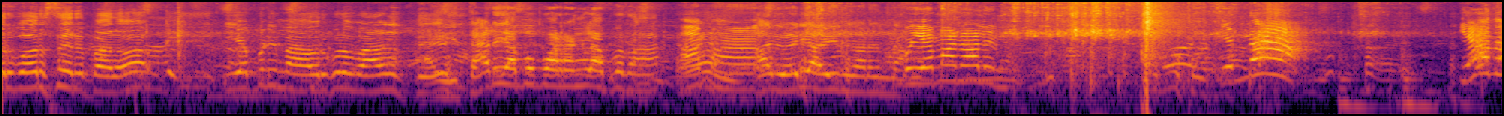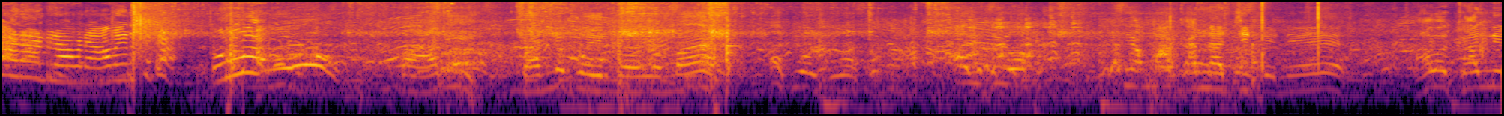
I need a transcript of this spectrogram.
ஒரு வருஷம் இருப்பாரோ? எப்படிம்மா அவரு கூட வாழறது? தடை எப்போ போடுறாங்களோ அப்பதான். ஆமா. அது வரையும் இப்ப ஏமா நாளு? என்ன? ஏன் வேணான்ற அவனை அவன் இருக்கட்டும் பாடி கண்ணு போயிருக்கோம் அம்மா அம்மா கண்ணாச்சிட்டேனே. அவ கண்ணு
